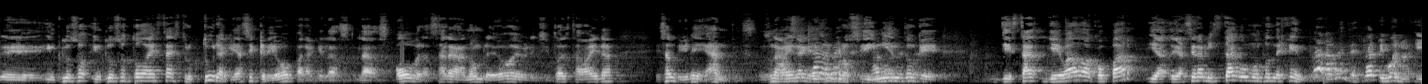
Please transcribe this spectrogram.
eh, incluso, incluso toda esta estructura que ya se creó para que las, las obras salgan a nombre de Odebrecht y toda esta vaina, es algo que viene de antes. Es una vaina sí, que es un procedimiento que está llevado a copar y a, y hacer amistad con un montón de gente. Claramente, claro. Y bueno, y,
